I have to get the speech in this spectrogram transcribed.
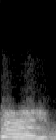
girl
